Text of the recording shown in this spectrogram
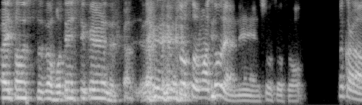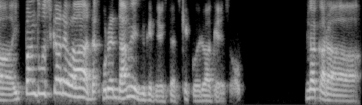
はい、損失分補填してくれるんですか？そうそう、まあそうだよね。そうそうそう。だから、一般投資家では、だこれダメージ受けてる人たち結構いるわけでしょ。だから、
